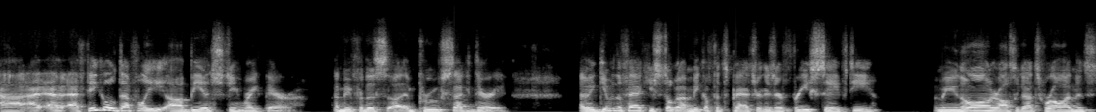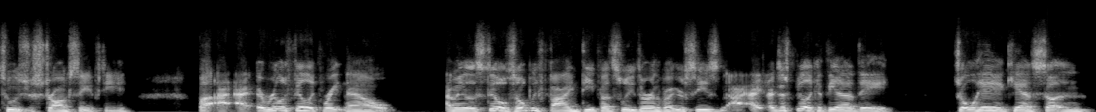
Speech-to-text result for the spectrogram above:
I I think it will definitely uh, be interesting right there. I mean, for this uh, improved secondary. I mean, given the fact you still got Minkah Fitzpatrick as your free safety, I mean, you no longer also got Terrell Edmunds too as your strong safety. But I, I really feel like right now, I mean, the Steelers they'll be fine defensively during the regular season. I, I just feel like at the end of the day, Joe Hay and Cam Sutton,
